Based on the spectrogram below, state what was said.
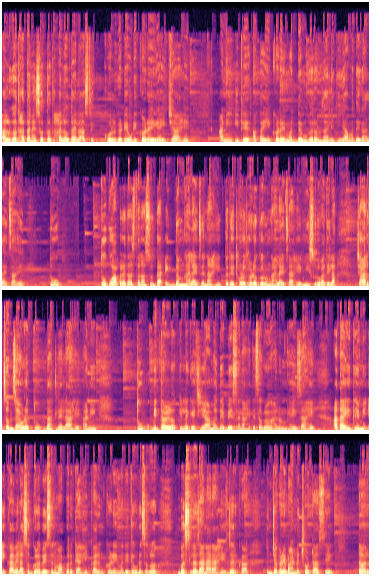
अलगद हाताने सतत हलवता येईल अशी खोलगट एवढी कढई घ्यायची आहे. आणि इथे आता ही कढई मध्यम गरम झाली की यामध्ये घालायचं आहे तूप. तूप वापरत असताना सुद्धा एकदम घालायचं नाही. तर ते थोडं थोडं करून घालायचं आहे. मी सुरुवातीला चार चमचा एवढं तूप घातलेलं आहे आणि तूप वितळलं की लगेच यामध्ये बेसन आहे ते सगळं घालून घ्यायचं आहे. आता इथे मी एका वेळेला सगळं बेसन वापरते आहे कारण कढईमध्ये तेवढं सगळं बसलं जाणार आहे. जर का तुमच्याकडे भांडं छोटं असेल तर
